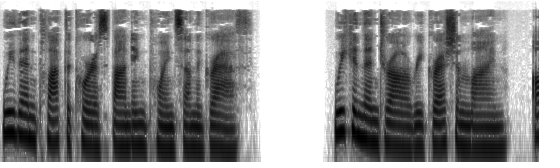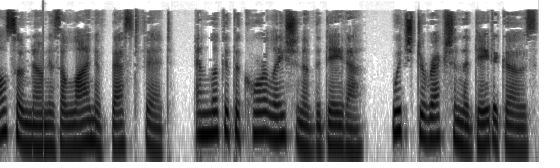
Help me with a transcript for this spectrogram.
We then plot the corresponding points on the graph. We can then draw a regression line, also known as a line of best fit, and look at the correlation of the data, which direction the data goes,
